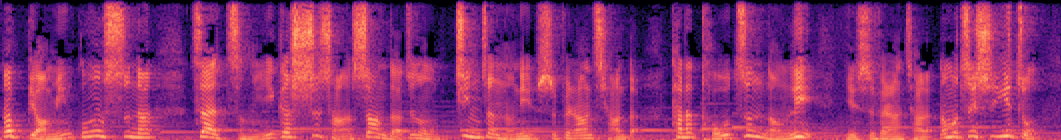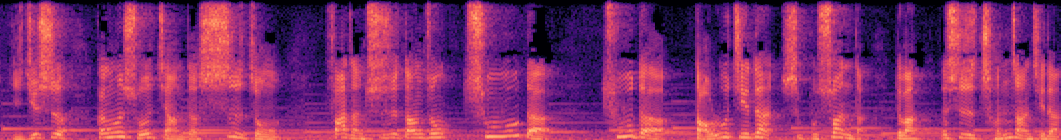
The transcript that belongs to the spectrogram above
那表明公司呢在整一个市场上的这种竞争能力是非常强的，它的投资能力也是非常强的。那么这是一种，也就是刚刚所讲的四种发展趋势当中出的初的导入阶段是不算的，对吧？那是成长阶段。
